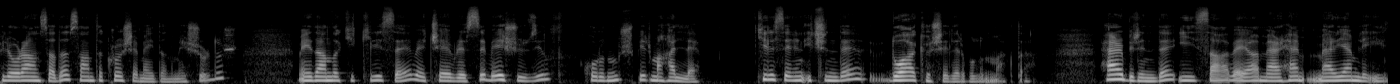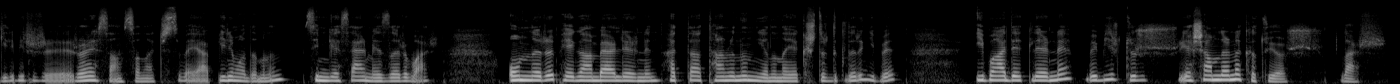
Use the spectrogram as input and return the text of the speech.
Floransa'da Santa Croce Meydanı meşhurdur. Meydandaki kilise ve çevresi 500 yıl korunmuş bir mahalle. Kilisenin içinde doğa köşeleri bulunmakta. Her birinde İsa veya Merhem, Meryem'le ilgili bir e, Rönesans sanatçısı veya bilim adamının simgesel mezarı var. Onları peygamberlerinin hatta Tanrı'nın yanına yakıştırdıkları gibi ibadetlerine ve bir tür yaşamlarına katıyorlar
